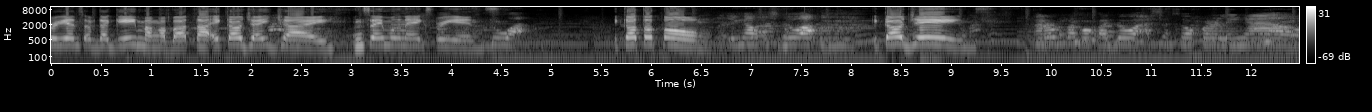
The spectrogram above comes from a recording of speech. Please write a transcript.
Experience of the game, mga bata. Ikaw, Jai Jai. Unsay mo na experience? Dua. Ikaw, Totong. Nalingaw ko sa dua. Ikaw, James. Karon pa ko kadua sa super lingaw.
